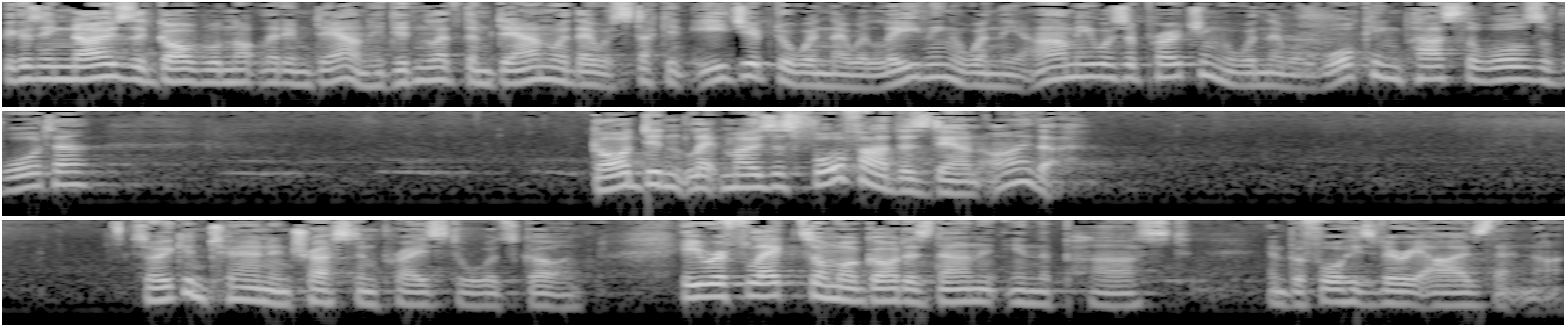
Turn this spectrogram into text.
because he knows that God will not let him down. He didn't let them down when they were stuck in Egypt or when they were leaving or when the army was approaching or when they were walking past the walls of water. God didn't let Moses' forefathers down either. So he can turn in trust and praise towards God. He reflects on what God has done in the past and before his very eyes that night.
